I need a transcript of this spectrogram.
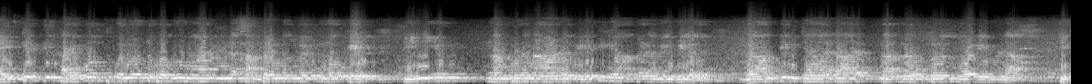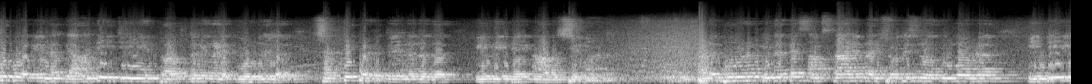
ഐക്യത്തിൽ കൈകോർത്ത് മുന്നോട്ട് പോകുവാനുള്ള സംരംഭങ്ങൾക്കുമൊക്കെ ഇനിയും നമ്മുടെ നാട് വേദിയാകണമെങ്കിൽ ഗാന്ധി വിചാരധാര നടത്തുന്നത് പോലെയുള്ള ഇതുപോലെയുള്ള ഗാന്ധിജിയെ പ്രവർത്തനങ്ങളെ കൂടുതൽ ശക്തിപ്പെടുത്തേണ്ടത് ഇന്നിന്റെ ആവശ്യമാണ്. പലപ്പോഴും ഇന്നത്തെ സംസ്ഥാനം പരിശോധിച്ച് നോക്കുമ്പോൾ ഇന്ത്യയിൽ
